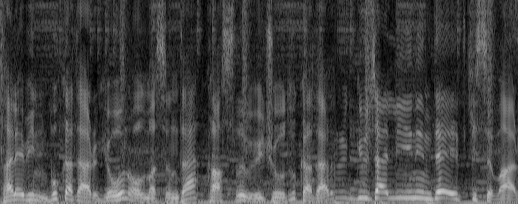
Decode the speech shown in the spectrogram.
talebin bu kadar yoğun olmasında kaslı vücudu kadar güzelliğinin de etkisi var.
